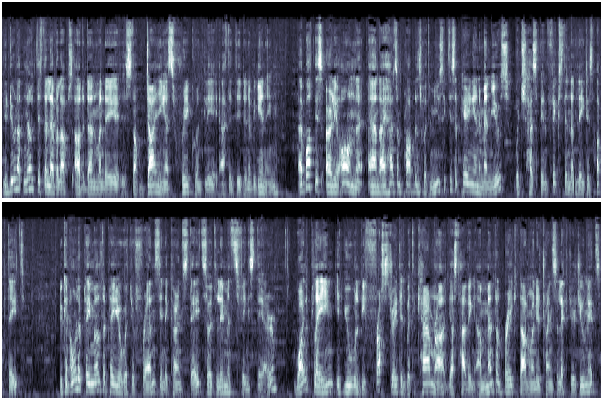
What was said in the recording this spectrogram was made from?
You do not notice the level ups other than when they stop dying as frequently as they did in the beginning. I bought this early on and I had some problems with the music disappearing in the menus, which has been fixed in the latest update. You can only play multiplayer with your friends in the current state, so it limits things there. While playing, it, you will be frustrated with the camera just having a mental breakdown when you try and select your units,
